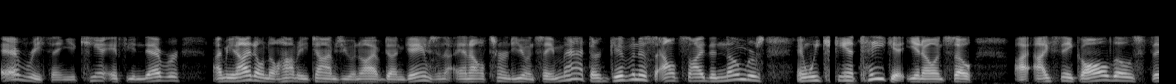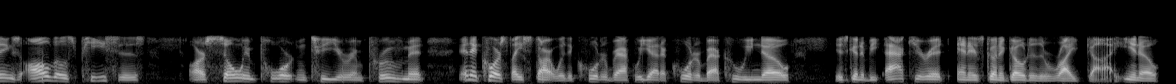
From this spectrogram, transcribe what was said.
everything. You can't if you never. I mean, I don't know how many times you and I have done games, and and I'll turn to you and say, Matt, they're giving us outside the numbers, and we can't take it. You know, and so I, I think all those things, all those pieces, are so important to your improvement. And of course, they start with a quarterback. We got a quarterback who we know is going to be accurate and is going to go to the right guy. You know,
